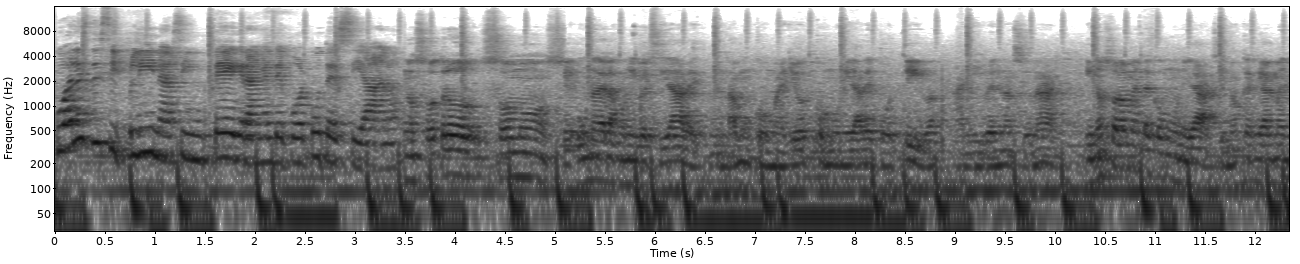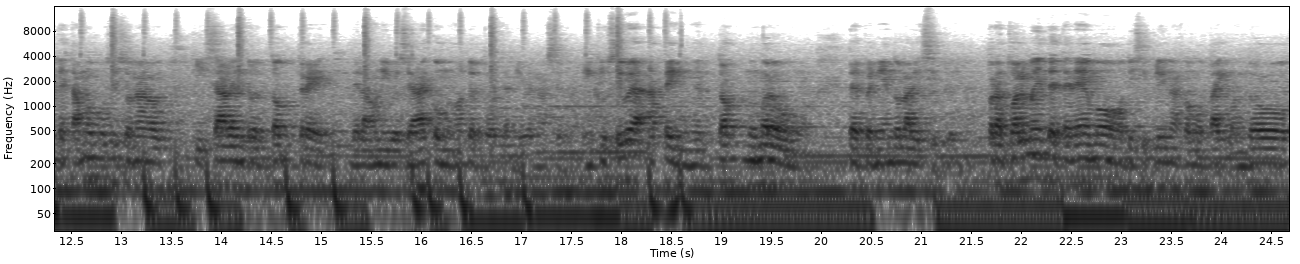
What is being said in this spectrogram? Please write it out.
¿cuáles disciplinas integran el deporte utesiano? Nosotros somos eh, una de las universidades que contamos con mayor comunidad deportiva a nivel nacional. Y no solamente comunidad, sino que realmente estamos posicionados quizá dentro del top 3 de las universidades con mejor deporte a nivel nacional. Inclusive hasta en el top número 1, dependiendo la disciplina. Pero actualmente tenemos disciplinas como taekwondo,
